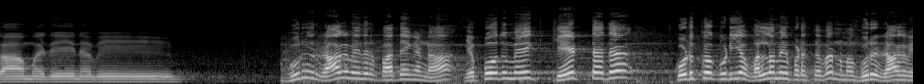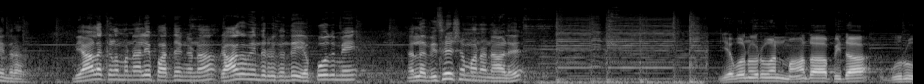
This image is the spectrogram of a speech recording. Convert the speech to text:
காமதேனவே. குரு ராகவேந்திரர் பார்த்தீங்கன்னா எப்போதுமே கேட்டதை கொடுக்கக்கூடிய வல்லமை படைத்தவர் நம்ம குரு ராகவேந்திரர். வியாழக்கிழமைனாலே பார்த்தீங்கன்னா ராகவேந்திரருக்கு வந்து எப்போதுமே நல்ல விசேஷமான நாள். எவனொருவன் மாதா பிதா குரு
